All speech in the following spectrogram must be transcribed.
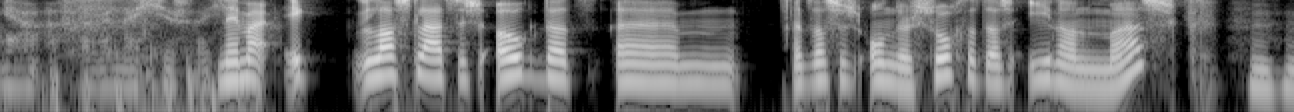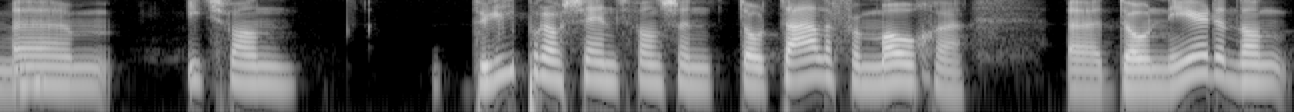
ja, even netjes, weet je. Nee, maar ik las laatst dus ook dat... ehm, het was dus onderzocht dat als Elon Musk Mhm. ehm, iets van 3% van zijn totale vermogen eh, doneerde... dan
